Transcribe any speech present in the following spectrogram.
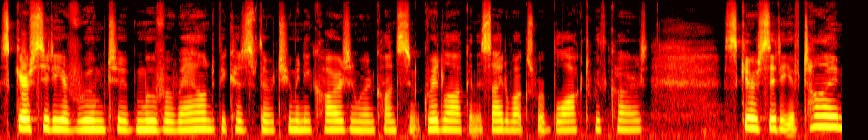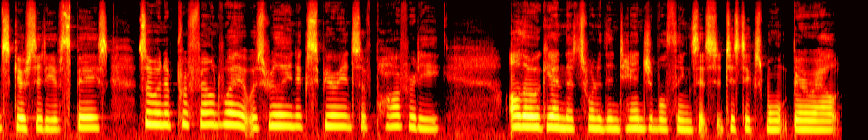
scarcity of room to move around because there were too many cars and we're in constant gridlock and the sidewalks were blocked with cars, scarcity of time, scarcity of space. So, in a profound way, it was really an experience of poverty. Although, again, that's one of the intangible things that statistics won't bear out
